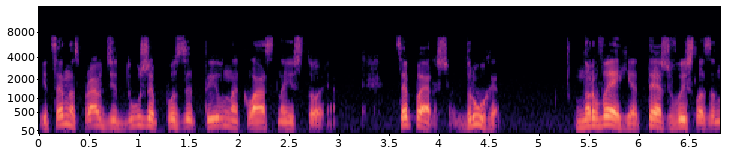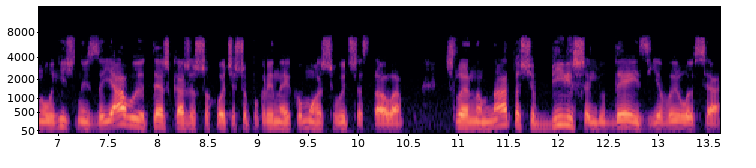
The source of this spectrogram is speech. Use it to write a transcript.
І це насправді дуже позитивна, класна історія. Це перше. Друге, Норвегія теж вийшла з аналогічною заявою, теж каже, що хоче, щоб Україна якомога швидше стала членом НАТО, щоб більше людей з'явилося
